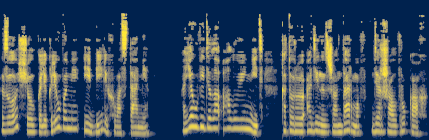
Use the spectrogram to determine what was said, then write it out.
зло щелкали клювами и били хвостами. А я увидела алую нить, которую один из жандармов держал в руках.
